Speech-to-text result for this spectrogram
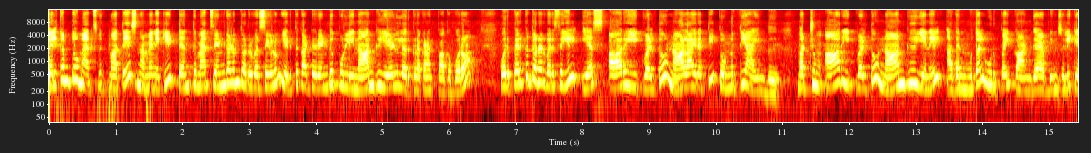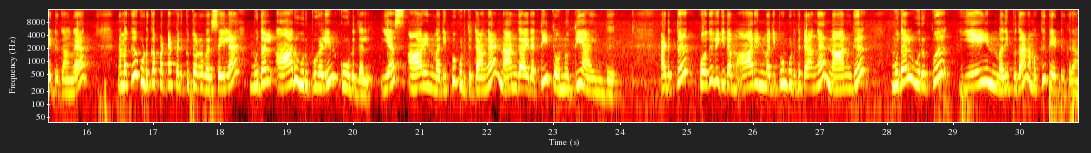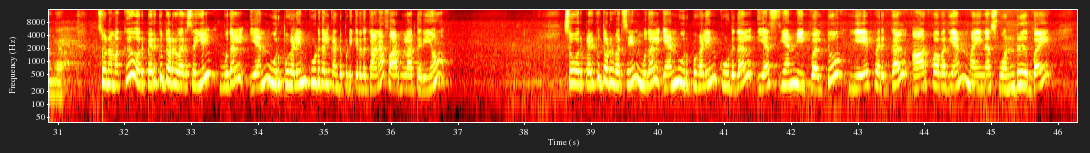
Welcome to maths with Mathes நம்ம இன்னைக்கு tenth maths எண்களும் தொடர் வரிசைகளும் எடுத்துக்காட்டு ரெண்டு புள்ளி நான்கு ஏழில் இருக்கிற கணக்கு பார்க்க போகிறோம் ஒரு பெருக்கு தொடர் வரிசையில் எஸ் ஆறு ஈக்குவல் டு நாலாயிரத்தி தொண்ணூற்றி ஐந்து மற்றும் ஆர் ஈக்குவல் டு நான்கு எனில் அதன் முதல் உறுப்பை காண்க அப்படின்னு சொல்லி கேட்டிருக்காங்க. நமக்கு கொடுக்கப்பட்ட பெருக்கு தொடர் வரிசையில் முதல் ஆறு உறுப்புகளின் கூடுதல். எஸ் ஆறின் மதிப்பு கொடுத்துட்டாங்க நான்காயிரத்தி தொண்ணூற்றி ஐந்து. அடுத்து பொது விகிதம் ஆறின் மதிப்பும் கொடுத்துட்டாங்க நான்கு. முதல் உறுப்பு ஏயின் மதிப்பு தான் நமக்கு கேட்டிருக்கிறாங்க. ஸோ நமக்கு ஒரு பெருக்கு தொடர் வரிசையில் முதல் என் உறுப்புகளின் கூடுதல் கண்டுபிடிக்கிறதுக்கான ஃபார்முலா தெரியும். ஸோ ஒரு பெருக்கு தொடர் வரிசையின் முதல் என் உறுப்புகளின் கூடுதல் S N equal to A பெருக்கல் ஆர் பவர் என் மைனஸ் ஒன்று பை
